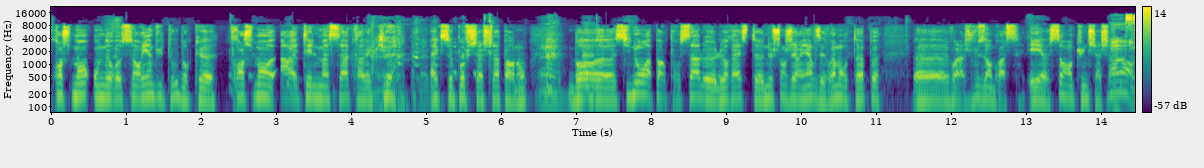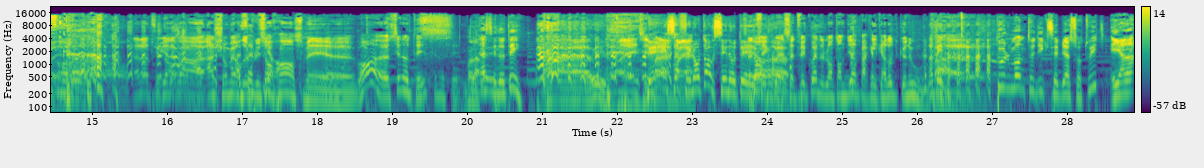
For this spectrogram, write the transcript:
Franchement, on ne ressent rien du tout. Donc, euh, franchement, euh, arrêtez le massacre avec euh, avec ce pauvre chacha, pardon. Bon, euh, sinon, à part pour ça, le, le reste, euh, ne changez rien. Vous êtes vraiment au top. Euh, voilà, je vous embrasse et euh, sans rancune, chacha. Non, non, mais. non, Ah tu viens d'avoir un un chômeur de plus en France, mais euh, bon, euh, c'est noté, c'est noté. Voilà. Ah, c'est noté. Ah oui. Ouais, c'est Mais pas ça fait longtemps que c'est noté. Ça te, hein. fait quoi, ça te fait quoi de l'entendre dire par quelqu'un d'autre que nous? Non, mais Enfin, euh, tout le monde te dit que c'est bien sur Twitch et il y en a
